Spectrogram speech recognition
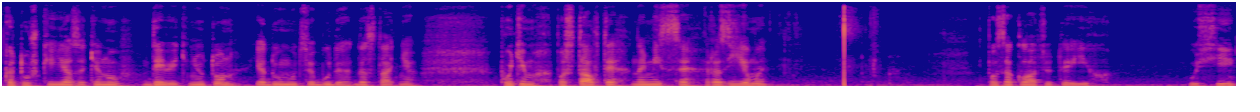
Катушки я затягнув 9 ньютон. Я думаю, це буде достатньо. Потім поставте на місце роз'єми, позаклацюйте їх усі.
